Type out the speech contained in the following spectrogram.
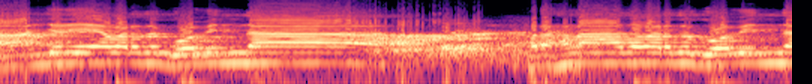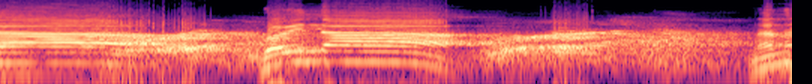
ఆంజనేయ వరద గోవింద. ప్రహ్లాద వరద గోవింద. గోవిందా! నాన్న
